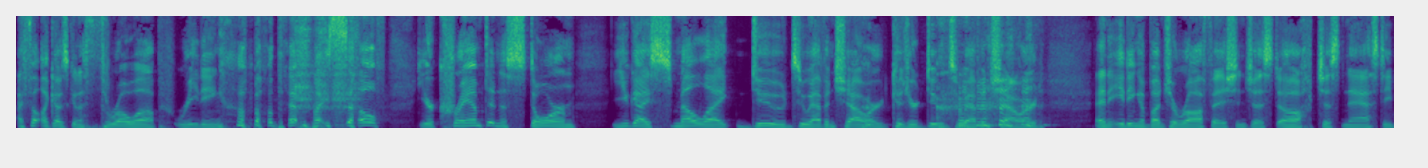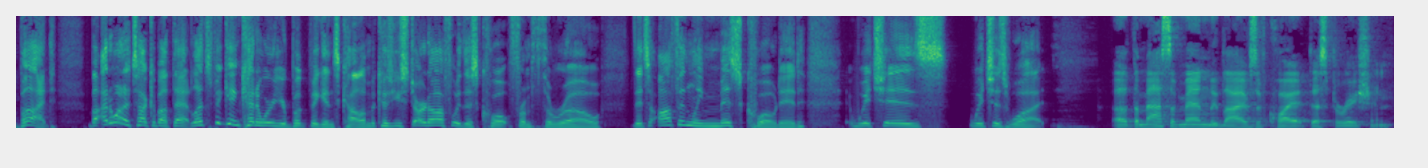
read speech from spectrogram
I felt like I was going to throw up reading about that myself. you're cramped in a storm. You guys smell like dudes who haven't showered because you're dudes who haven't showered and eating a bunch of raw fish and just, oh, just nasty. But, but I don't want to talk about that. Let's begin kind of where your book begins, Colin, because you start off with this quote from Thoreau that's oftenly misquoted, which is, which is what? Uh, the mass of men lead lives of quiet desperation.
